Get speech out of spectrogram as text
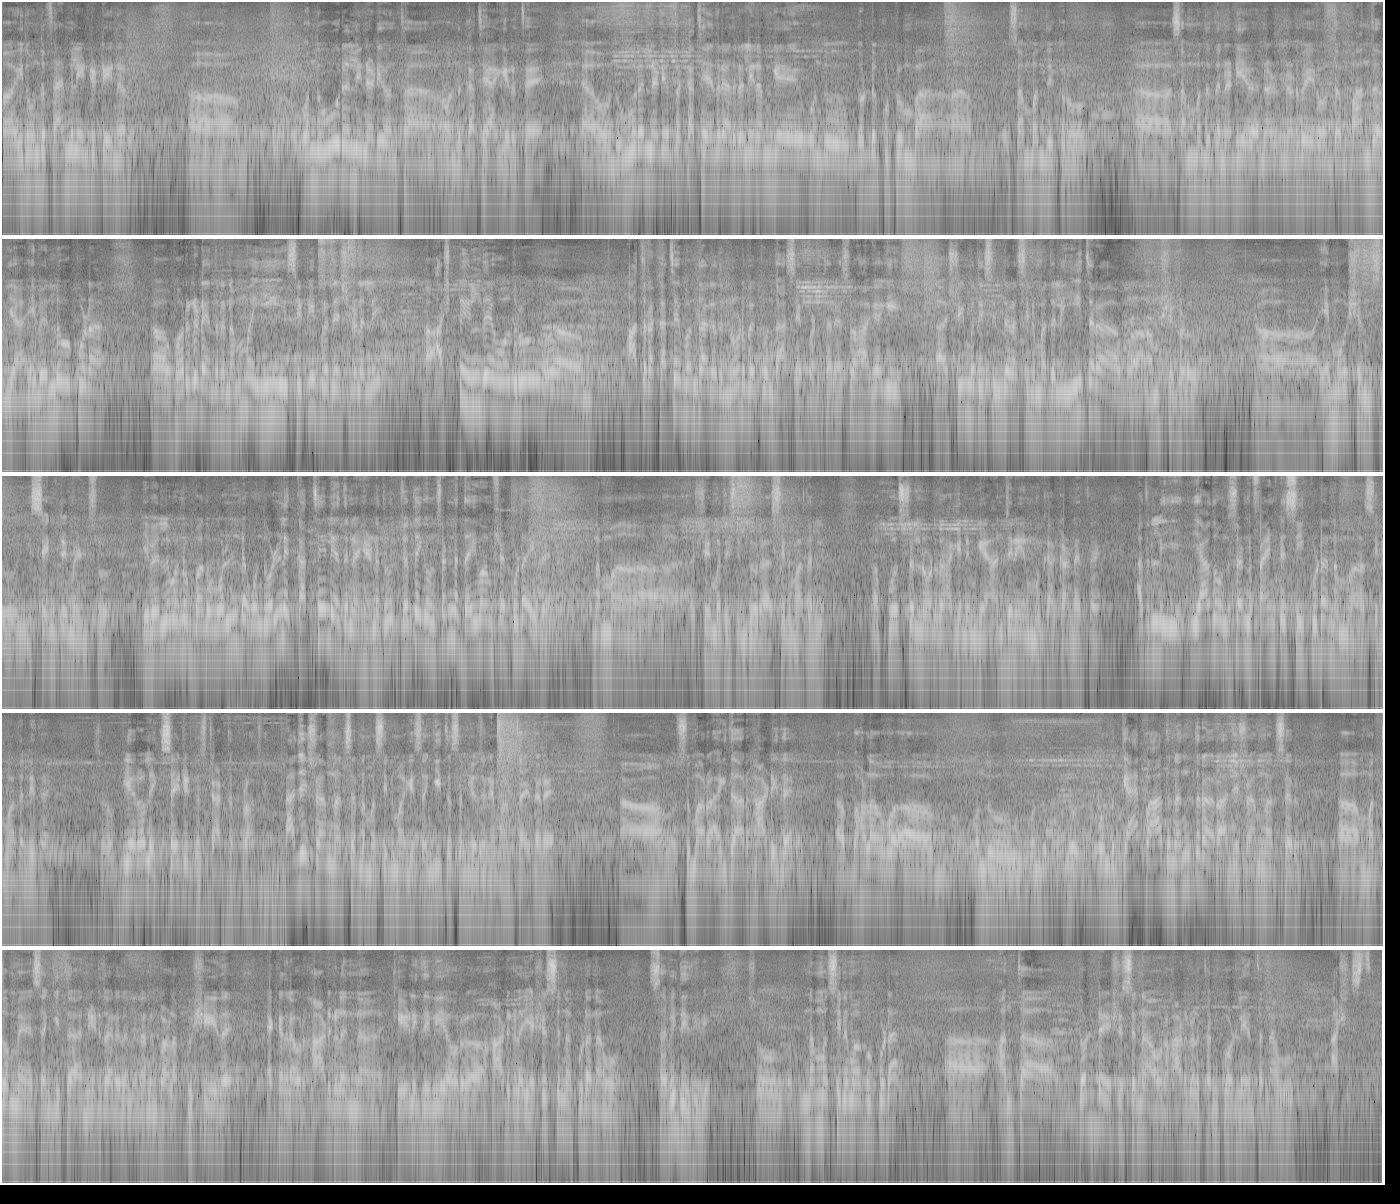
ಇದು ಒಂದು family entertainer. ಒಂದು ಊರಲ್ಲಿ ನಡೆಯುವಂಥ ಒಂದು ಕಥೆ ಆಗಿರುತ್ತೆ. ಒಂದು ಊರಲ್ಲಿ ನಡೆಯುವಂಥ ಕಥೆ ಅಂದರೆ ಅದರಲ್ಲಿ ನಮಗೆ ಒಂದು ದೊಡ್ಡ ಕುಟುಂಬ ಸಂಬಂಧಿಕರು ಸಂಬಂಧದ ನಡೆಯ ನಡ್- ನಡುವೆ ಇರುವಂಥ ಬಾಂಧವ್ಯ ಇವೆಲ್ಲವೂ ಕೂಡ ಹೊರಗಡೆ ಅಂದರೆ ನಮ್ಮ ಈ ಸಿಟಿ ಪ್ರದೇಶಗಳಲ್ಲಿ ಅಷ್ಟು ಇಲ್ಲದೆ ಹೋದರೂ, ಆ ಥರ ಕಥೆ ಬಂದಾಗ ಅದನ್ನು ನೋಡಬೇಕು ಅಂತ ಆಸೆ ಪಡ್ತಾರೆ. ಸೊ ಹಾಗಾಗಿ ಶ್ರೀಮತಿ ಸಿಂಧರ ಸಿನಿಮಾದಲ್ಲಿ ಈ ಥರ ಅಂಶಗಳು ಎಮೋಷನ್ಸು ಈ ಸೆಂಟಿಮೆಂಟ್ಸು ಇವೆಲ್ಲವನ್ನು ಬಂದು ಒಳ್ಳೆ, ಒಂದು ಒಳ್ಳೆ ಕಥೆಯಲ್ಲಿ ಅದನ್ನು ಹೆಣೆದು, ಜೊತೆಗೆ ಒಂದು ಸಣ್ಣ ದೈವಾಂಶ ಕೂಡ ಇದೆ ನಮ್ಮ ಶ್ರೀಮತಿ ಸಿಂಧೂರ ಸಿನಿಮಾದಲ್ಲಿ. ಪೋಸ್ಟಲ್ಲಿ ನೋಡಿದ ಹಾಗೆ ನಿಮಗೆ ಆಂಜನೇಯನ ಮುಖ ಕಾಣುತ್ತೆ. ಅದರಲ್ಲಿ ಯಾವುದೋ ಒಂದು ಸಣ್ಣ ಫ್ಯಾಂಟಸಿ ಕೂಡ ನಮ್ಮ ಸಿನಿಮಾದಲ್ಲಿದೆ. So we are all excited to start the project Rajesh Ramanath sir ನಮ್ಮ ಸಿನಿಮಾಗೆ ಸಂಗೀತ ಸಂಯೋಜನೆ ಮಾಡ್ತಾ ಇದ್ದಾರೆ. ಸುಮಾರು ಐದಾರು ಹಾಡಿದೆ. ಬಹಳ ಒಂದು ಒಂದು, ಒಂದು- ಗ್ಯಾಪ್ ಆದ ನಂತರ ರಾಜೇಶ್ ರಾಮನಾಥ್ ಸರ್ ಮತ್ತೊಮ್ಮೆ ಸಂಗೀತ ನೀಡ್ತಾ ಇರೋದ್ರಲ್ಲಿ ನನಗೆ ಭಾಳ ಖುಷಿ ಇದೆ. ಯಾಕಂದರೆ ಅವ್ರ ಹಾಡುಗಳನ್ನು ಕೇಳಿದ್ದೀವಿ, ಅವರ ಹಾಡುಗಳ ಯಶಸ್ಸನ್ನು ಕೂಡ ನಾವು ಸವಿದಿದ್ದೀವಿ. ಸೊ ನಮ್ಮ ಸಿನಿಮಾಗೂ ಕೂಡ ಅಂಥ ದೊಡ್ಡ ಯಶಸ್ಸನ್ನು ಅವ್ರ ಹಾಡುಗಳು ತಂದುಕೊಡ್ಲಿ ಅಂತ ನಾವು ಆಶಿಸ್ತೀವಿ.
